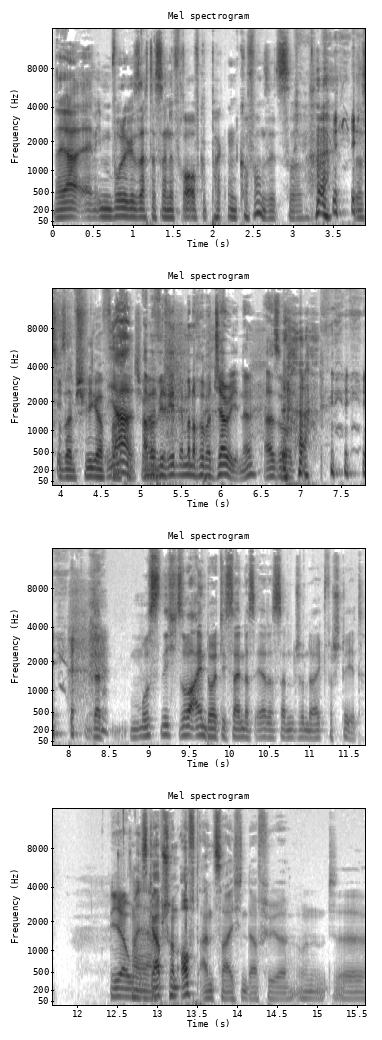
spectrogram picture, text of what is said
Naja, äh, ihm wurde gesagt, dass seine Frau auf gepackten Koffern sitzt. So. das von seinem Schwiegervater. Ja, ich aber wir reden immer noch über Jerry, ne? Also das muss nicht so eindeutig sein, dass er das dann schon direkt versteht. Ja, Naja. Es gab schon oft Anzeichen dafür und äh,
